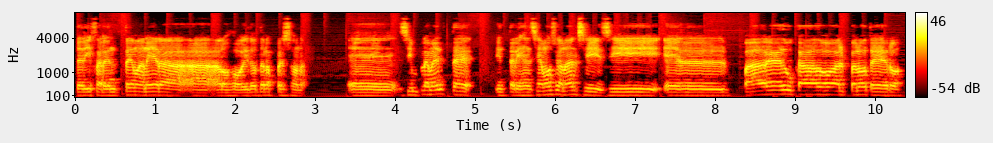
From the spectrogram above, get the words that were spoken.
de diferente manera a, los oídos de las personas. Eh, simplemente inteligencia emocional, si, si el padre ha educado al pelotero,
